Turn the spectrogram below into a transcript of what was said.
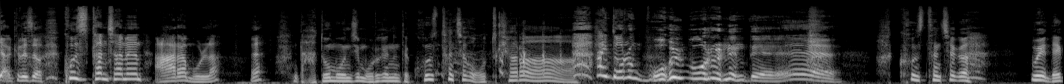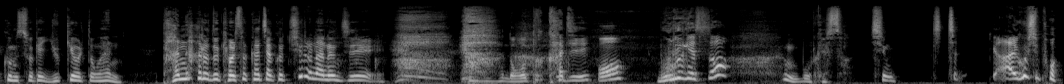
야 그래서 콘스탄차는 알아 몰라? 에? 나도 뭔지 모르겠는데 콘스탄차가 어떻게 알아? 아니 너는 뭘 모르는데? 콘스탄차가 왜 내 꿈속에 6개월 동안 단 하루도 결석하지 않고 출연하는지. 야, 너 어떡하지? 어? 모르겠어? 모르겠어. 지금 진짜 알고 싶어.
